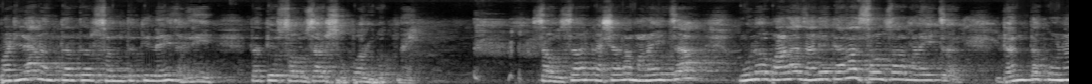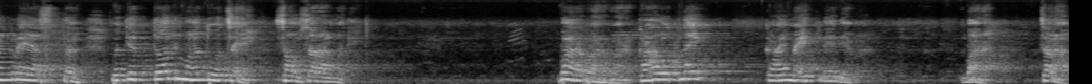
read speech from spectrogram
पडल्यानंतर जर संतती नाही झाली तर तो संसार सुफल होत नाही. संसार कशाला म्हणायचा? मुलं बाळा झाले त्याला संसार म्हणायचं. धन तर कोणाकडे असतं? पण ते तण महत्वाचं आहे संसारामध्ये. बरं बरं बरं. का होत नाही? काय माहीत नाही देवा. बरं चला.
